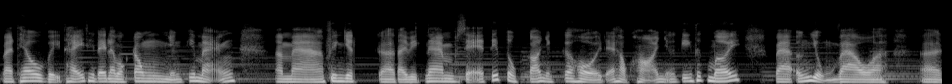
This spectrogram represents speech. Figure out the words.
Và theo Vĩ thấy thì đây là một trong những cái mảng à, mà phiên dịch à, tại Việt Nam sẽ tiếp tục có những cơ hội để học hỏi những kiến thức mới và ứng dụng vào à,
